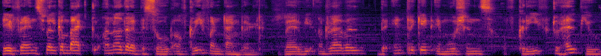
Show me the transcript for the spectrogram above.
Hey, friends, welcome back to another episode of Grief Untangled, where we unravel the intricate emotions of grief to help you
